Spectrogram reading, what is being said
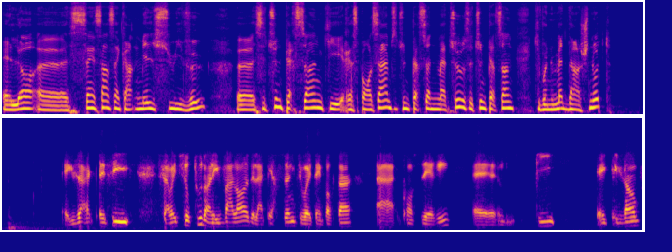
elle a euh, 550 000 suiveux. Euh, c'est une personne qui est responsable? C'est une personne mature? C'est une personne qui va nous mettre dans le schnout? Exact. Ça va être surtout dans les valeurs de la personne qui va être important à considérer. Euh, puis, e-, exemple,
